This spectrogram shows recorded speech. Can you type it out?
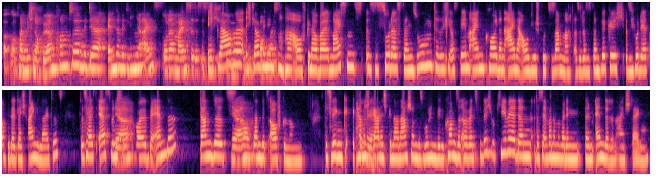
ob man mich noch hören konnte mit der Ende mit Linie 1 oder meinst du, das ist nicht? Ich glaube, ich glaube, wir nehmen es nochmal auf, genau, weil meistens ist es so, dass dann Zoom tatsächlich aus dem einen Call dann eine Audiospur zusammen macht. Also das ist dann wirklich, also ich wurde jetzt auch wieder gleich reingeleitet. Das heißt, erst wenn ich den Call beende, dann wird's, ja. dann wird's aufgenommen. Deswegen kann okay. ich gar nicht genau nachschauen, bis wohin wir gekommen sind. Aber wenn es für dich okay wäre, dann, dass wir einfach nochmal bei dem, bei dem Ende dann einsteigen.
